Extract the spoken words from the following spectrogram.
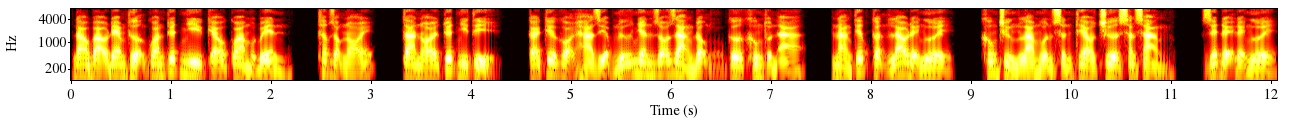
Đào bảo đem thượng quan Tuyết Nhi kéo qua một bên, thấp giọng nói, ta nói Tuyết Nhi tỷ, cái kia gọi Hà Diệp nữ nhân rõ ràng động cơ không thuần A, nàng tiếp cận lao đệ ngươi, không chừng là muốn sấn theo chưa sẵn sàng, giết đệ đệ ngươi.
